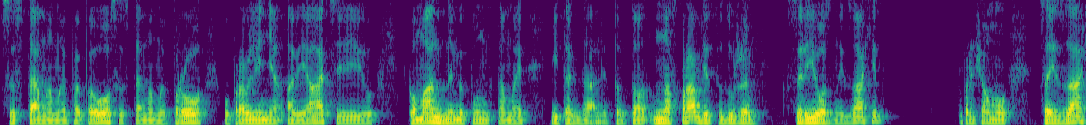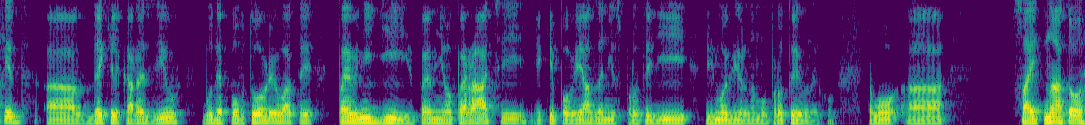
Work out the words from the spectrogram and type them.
системами ППО, системами ПРО, управління авіацією, командними пунктами і так далі. Тобто, насправді це дуже серйозний захід. Причому цей захід в декілька разів буде повторювати певні дії, певні операції, які пов'язані з протидією ймовірному противнику. Тому сайт НАТО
